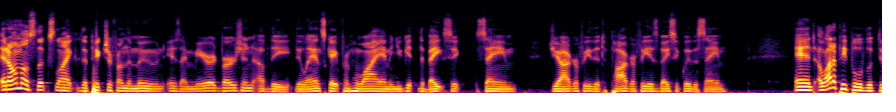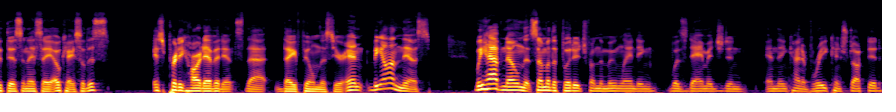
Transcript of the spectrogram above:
It almost looks like the picture from the moon is a mirrored version of the the landscape from Hawaii. I mean, you get the basic same geography, the topography is basically the same. And a lot of people have looked at this and they say, okay, so this is pretty hard evidence that they filmed this here. And beyond this, we have known that some of the footage from the moon landing was damaged and and then kind of reconstructed.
